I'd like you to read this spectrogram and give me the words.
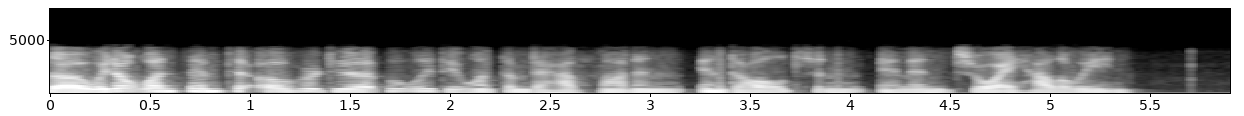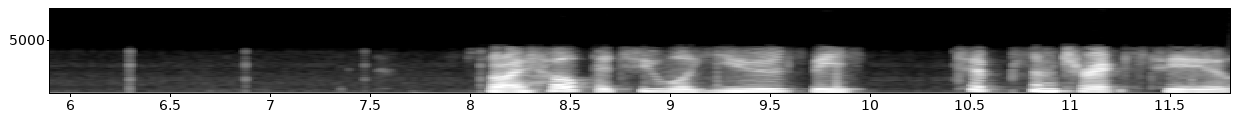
So we don't want them to overdo it, but we do want them to have fun and indulge and, and enjoy Halloween. So I hope that you will use these tips and tricks to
